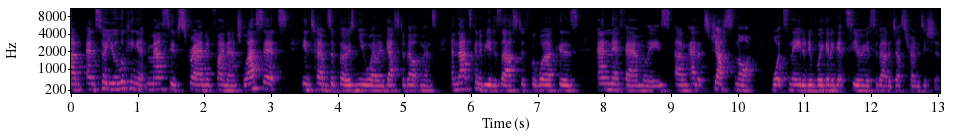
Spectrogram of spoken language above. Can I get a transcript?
Um, and so you're looking at massive stranded financial assets in terms of those new oil and gas developments. And that's going to be a disaster for workers and their families. Um, and it's just not what's needed if we're going to get serious about a just transition.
